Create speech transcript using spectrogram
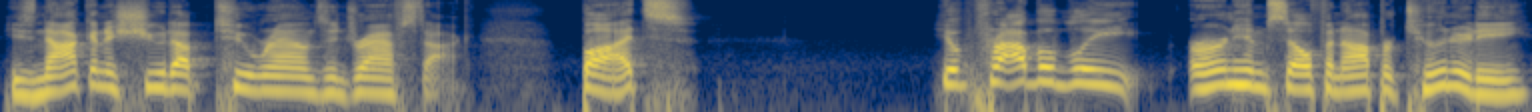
he's not going to shoot up two rounds in draft stock. But he'll probably earn himself an opportunity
